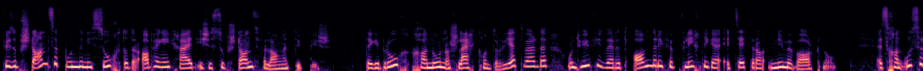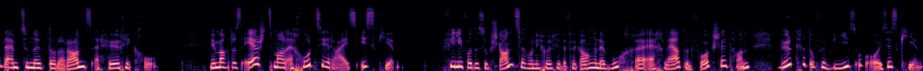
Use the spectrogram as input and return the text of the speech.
Für substanzenbundene Sucht oder Abhängigkeit ist ein Substanzverlangen typisch. Der Gebrauch kann nur noch schlecht kontrolliert werden und häufig werden andere Verpflichtungen etc. nicht mehr wahrgenommen. Es kann außerdem zu einer Toleranzerhöhung kommen. Wir machen das erste Mal eine kurze Reise ins Gehirn. Viele von den Substanzen, die ich euch in den vergangenen Wochen erklärt und vorgestellt habe, wirken auf eine Weise auf unser Gehirn.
